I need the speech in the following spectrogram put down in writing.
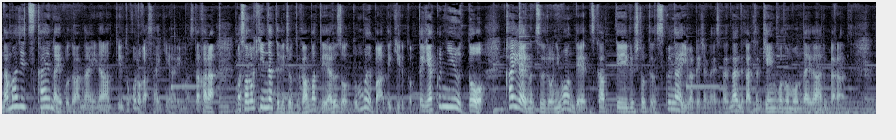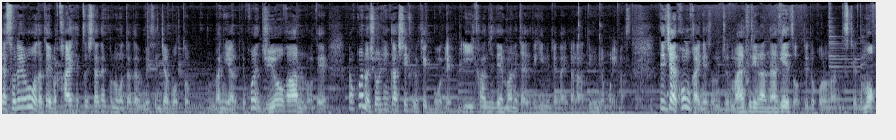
生地使えないことはないなっていうところが最近あります。だから、まあ、その気になってねちょっと頑張ってやるぞと思えばできると。で逆に言うと海外のツールを日本で使っている人っていうのは少ないわけじゃないですか。なんでかって言語の問題があるから。でそれを例えば開発したねこの例えばメッセンジャーボットマニュアルってこういうの需要があるので、まあ、こういうのを商品化していくと結構ねいい感じでマネタイズできるんじゃないかなというふうに思います。でじゃあ今回ねそのちょっと前振りが長えぞっていうところなんですけれども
